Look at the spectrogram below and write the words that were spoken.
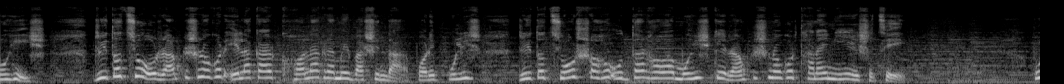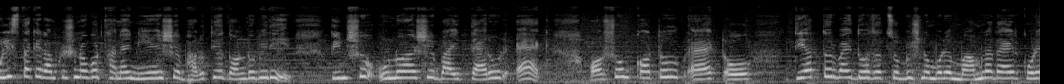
মহিষ। ধৃত চোর রামকৃষ্ণনগর এলাকার খলা গ্রামের বাসিন্দা। পরে পুলিশ ধৃত চোর সহ উদ্ধার হওয়া মহিষকে রামকৃষ্ণনগর থানায় নিয়ে এসেছে। পুলিশ তাকে রামকৃষ্ণনগর থানায় নিয়ে এসে ভারতীয় দণ্ডবিধির তিনশো উনআশি বাই তেরোর এক অসম কটল অ্যাক্ট ও তিয়াত্তর বাই দু হাজার চব্বিশ নম্বরে মামলা দায়ের করে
